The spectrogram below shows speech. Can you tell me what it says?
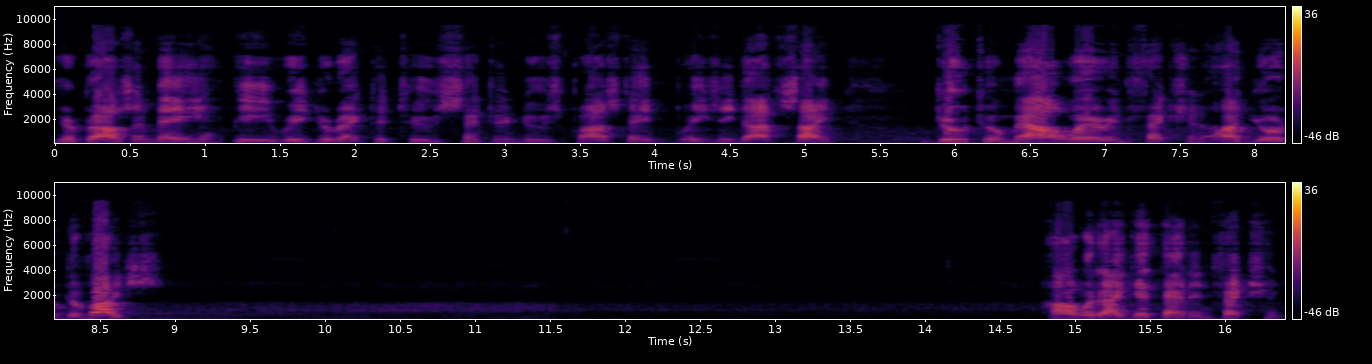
Your browser may be redirected to centernewsprostatebreezy.site due to malware infection on your device. How would I get that infection?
